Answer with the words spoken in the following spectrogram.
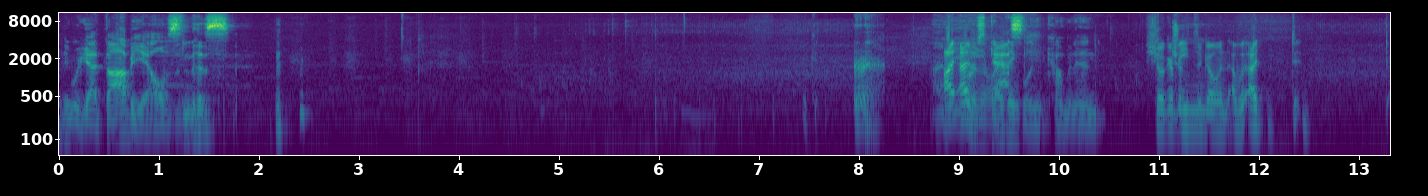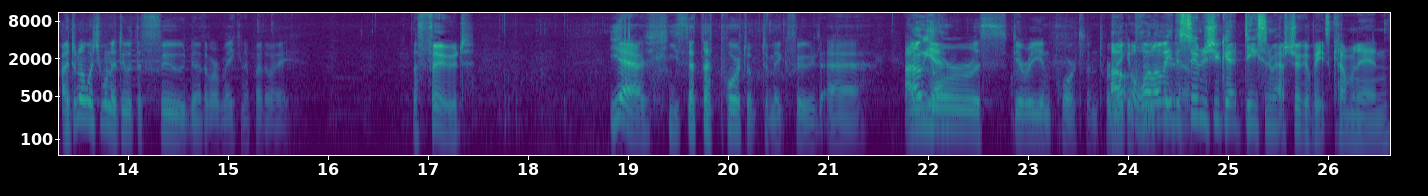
We got Dobby elves in this. I, I don't There's know. I think gasoline coming in. sugar beets are going. I, I, I don't know what you want to do with the food now that we're making it. By the way, The food. yeah, you set that port up to make food. Uh, Oh, yeah. Andor, Styrian, Portland. We're Oh, making well, food I mean, as now. soon as you get decent amount of sugar beets coming in,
